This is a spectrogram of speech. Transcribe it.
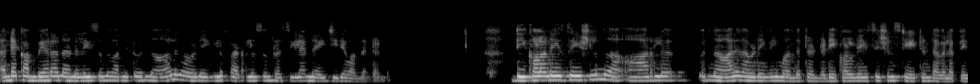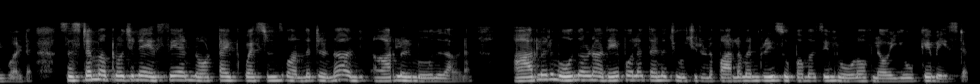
അതിന്റെ കമ്പയർ ആൻഡ് അനലൈസ് എന്ന് പറഞ്ഞിട്ട് ഒരു നാല് തവണയെങ്കിലും ഫെഡറലിസം ബ്രസീൽ ആൻഡ് നൈജീരിയ വന്നിട്ടുണ്ട്. ഡീകോളനൈസേഷനും ആറിൽ ഒരു നാല് തവണയെങ്കിലും വന്നിട്ടുണ്ട്. Decolonization state and developing world system അപ്രോച്ചിന്റെ S A and note type questions വന്നിട്ടുണ്ട്. ആറിലൊരു മൂന്ന് തവണ. ആറിലൊരു മൂന്ന് തവണ അതേപോലെ തന്നെ ചോദിച്ചിട്ടുണ്ട്. പാർലമെന്ററി സൂപ്പർമസിയും rule of law U K based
